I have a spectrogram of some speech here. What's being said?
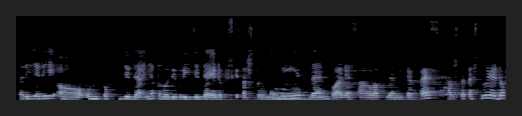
Tadi jadi uh, untuk jedanya perlu diberi jeda ya dok sekitar 10 menit dan kalau ada salep dan tetes harus tetes dulu ya dok.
